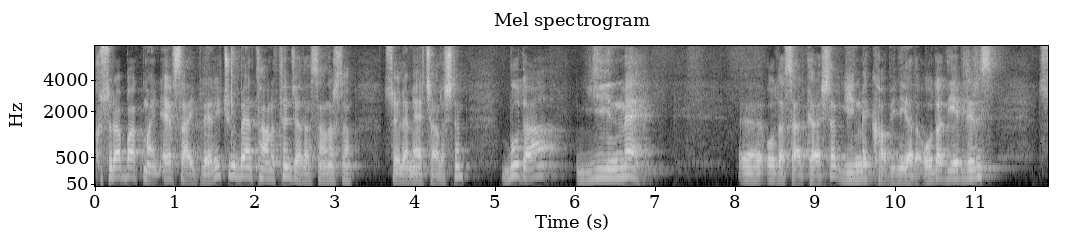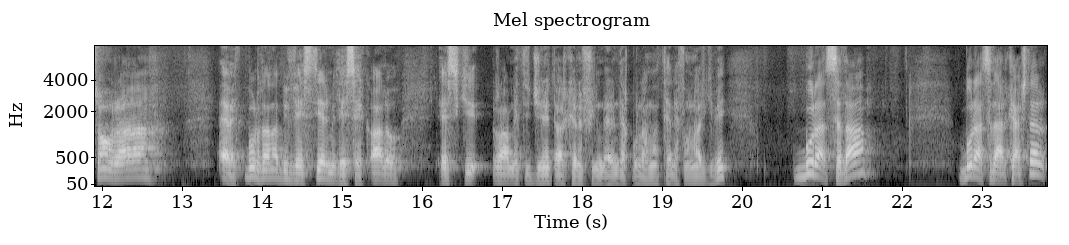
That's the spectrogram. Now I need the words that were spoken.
kusura bakmayın ev sahipleri. Çünkü ben tanıtınca da sanırsam söylemeye çalıştım. Bu da giyinme e, odası arkadaşlar. Giyinme kabini ya da oda diyebiliriz. Sonra evet buradan da bir vestiyer mi desek? Alo eski rahmetli Cüneyt Arkın'ın filmlerinde kullanılan telefonlar gibi. Burası da burası da arkadaşlar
